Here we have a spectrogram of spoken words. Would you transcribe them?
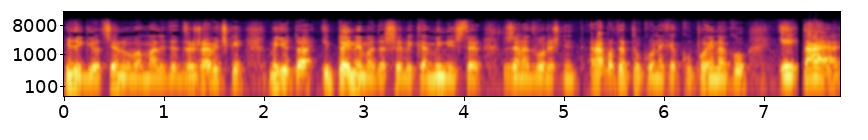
и да ги оценува малите државички, меѓутоа и тој нема да се вика министер за надворешни работи, туку некако поинаку и таа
